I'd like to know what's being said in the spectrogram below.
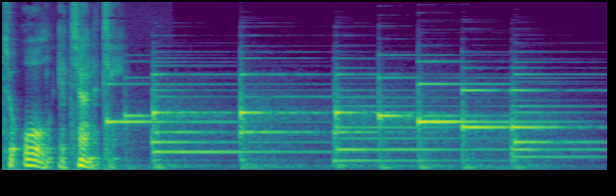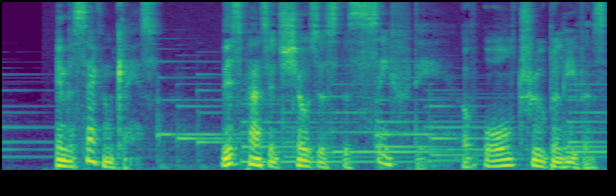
to all eternity. In the second place, this passage shows us the safety of all true believers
